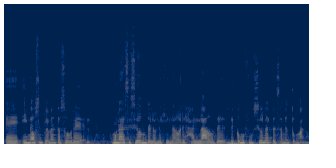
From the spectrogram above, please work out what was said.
eh, y no simplemente sobre una decisión de los legisladores aislados de, de cómo funciona el pensamiento humano.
